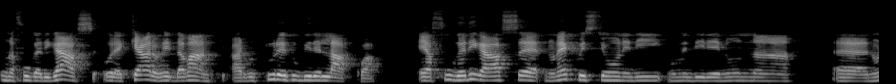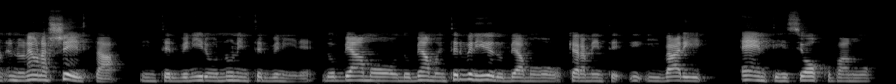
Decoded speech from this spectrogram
una fuga di gas, ora è chiaro che davanti a rotture dei tubi dell'acqua, e a fuga di gas non è questione di, come dire, non, eh, non, non è una scelta intervenire o non intervenire. Dobbiamo, dobbiamo intervenire, dobbiamo chiaramente i, i, vari enti che si occupano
